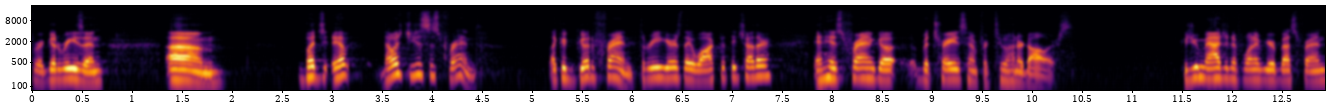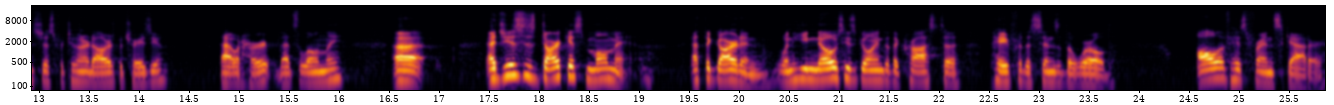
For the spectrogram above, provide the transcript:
for a good reason, um, but yep, that was Jesus' friend, like a good friend. Three years they walked with each other, and his friend go, betrays him for $200. Could you imagine if one of your best friends just for $200 betrays you? That would hurt. That's lonely. Uh, at Jesus' darkest moment, at the garden when he knows he's going to the cross to pay for the sins of the world, all of his friends scatter.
